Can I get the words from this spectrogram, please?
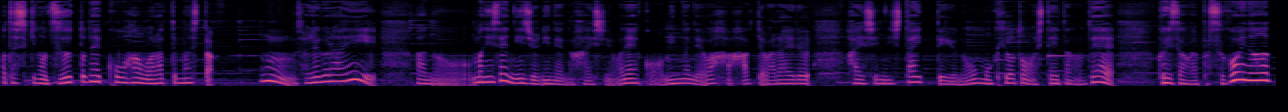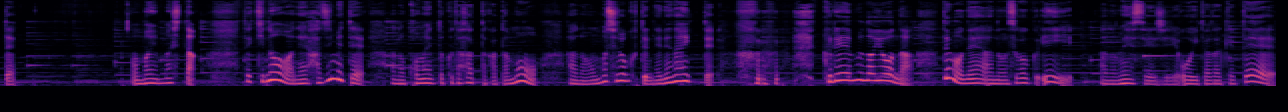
私昨日ずっとね、後半笑ってました。うん、それぐらい、あの、まあ、2022年の配信はね、こう、みんなでわははって笑える配信にしたいっていうのを目標ともしていたので、クリさんはやっぱすごいなって思いました。で、昨日はね、初めてあのコメントくださった方も、あの、面白くて寝れないって クレームのような、でもね、あの、すごくいいあのメッセージをいただけて、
